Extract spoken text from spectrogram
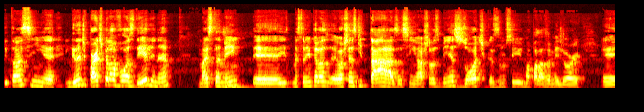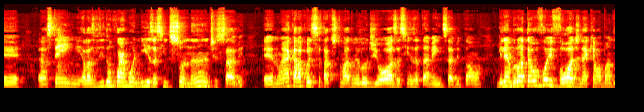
Então, assim, é, em grande parte pela voz dele, né? Mas também, é, mas também pelas, eu acho as guitarras, assim, eu acho elas bem exóticas, não sei uma palavra melhor. É, elas têm, elas lidam com harmonias assim dissonantes, sabe? É, não é aquela coisa que você está acostumado melodiosa, assim, exatamente, sabe? Então, me lembrou até o Voivode, né? Que é uma banda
